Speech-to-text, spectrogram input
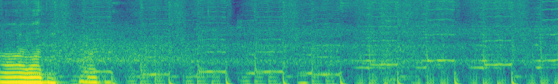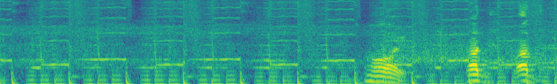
O, ładnie, ładnie. Oj, ładnie, ładnie.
